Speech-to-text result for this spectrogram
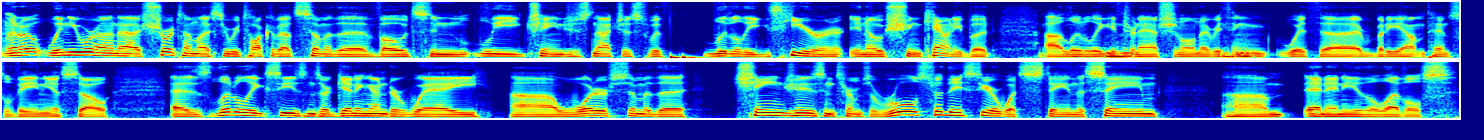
I know when you were on a Shore Time last year, we talked about some of the votes and league changes, not just with little leagues here in Ocean County, but uh, Little League mm-hmm. International and everything mm-hmm. with uh, everybody out in Pennsylvania. So, as Little League seasons are getting underway, uh, what are some of the changes in terms of rules for this year? What's staying the same um, at any of the levels?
